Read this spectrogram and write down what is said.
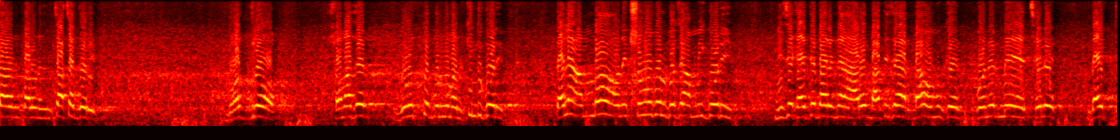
লালন পালন চাচা গরিব, ভদ্র, সমাজের গুরুত্বপূর্ণ মানুষ, কিন্তু গরিব। তাহলে আমরা অনেক সময় বলব যে, আমি গরিব, নিজে খাইতে পারি না। আরও ভাতিজার বা অমুকের বোনের মেয়ে, ছেলে দায়িত্ব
